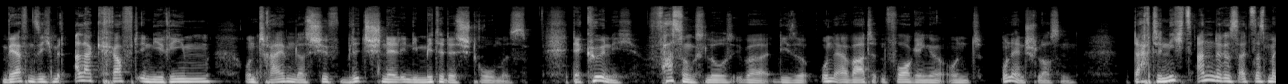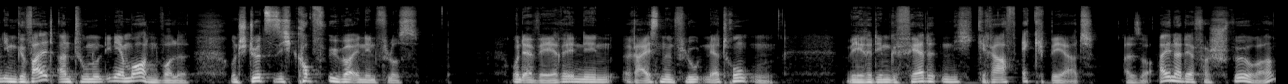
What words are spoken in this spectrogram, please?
werfen sich mit aller Kraft in die Riemen und treiben das Schiff blitzschnell in die Mitte des Stromes. Der König, fassungslos über diese unerwarteten Vorgänge und unentschlossen, dachte nichts anderes, als dass man ihm Gewalt antun und ihn ermorden wolle, und stürzte sich kopfüber in den Fluss. Und er wäre in den reißenden Fluten ertrunken, wäre dem Gefährdeten nicht Graf Eckbert, also einer der Verschwörer,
